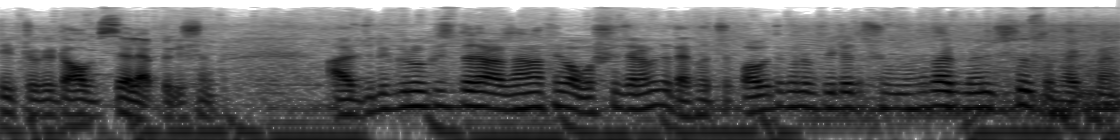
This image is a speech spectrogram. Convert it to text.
টিকটক এটা অফিসিয়াল অ্যাপ্লিকেশন আর যদি কোনো কিছু জানা থাকে, অবশ্যই জানাবেন। দেখা হচ্ছে পরবর্তী কোনো ভিডিওতে সমস্যা থাকবেন, সুস্থ থাকবেন।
